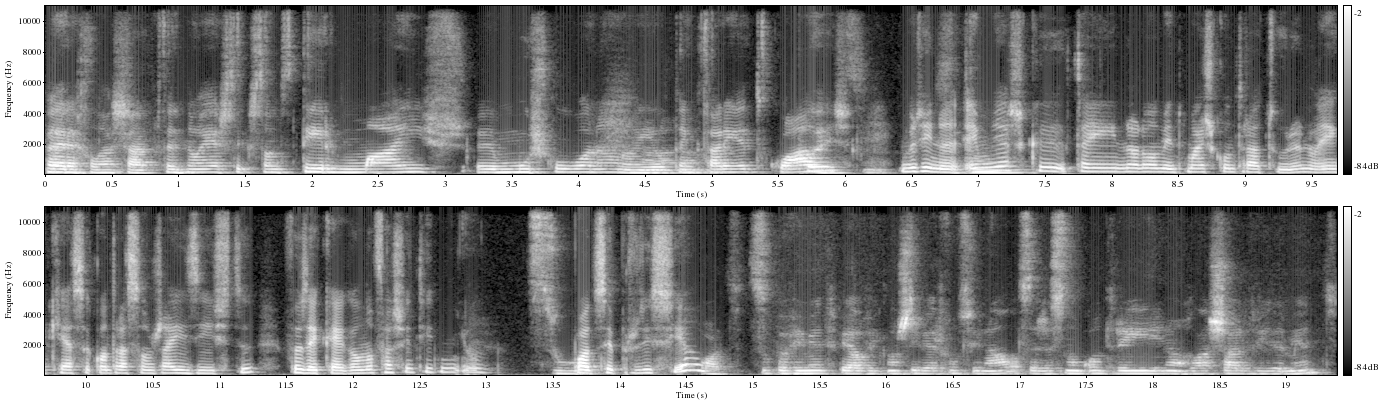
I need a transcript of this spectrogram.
Para relaxar. Portanto, não é esta questão de ter mais eh, músculo ou não, não é? Ele tem que estar adequado. Pois. Imagina, em mulheres que têm normalmente mais contratura, não é? Que essa contração já existe, fazer Kegel não faz sentido nenhum. Se o- Pode ser prejudicial. Pode. Se o pavimento pélvico não estiver funcional, ou seja, se não contrair e não relaxar devidamente,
